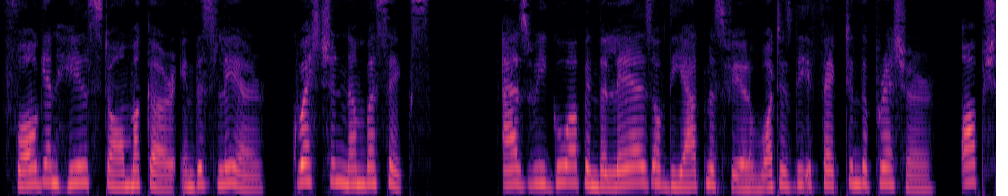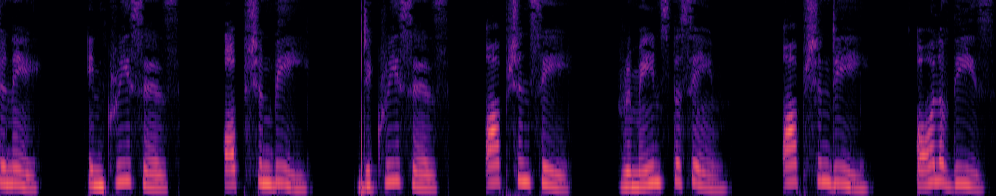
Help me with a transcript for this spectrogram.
fog and hailstorm occur in this layer. Question number 6. As we go up in the layers of the atmosphere, what is the effect in the pressure? Option A. Increases. Option B. Decreases. Option C. Remains the same. Option D. All of these.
